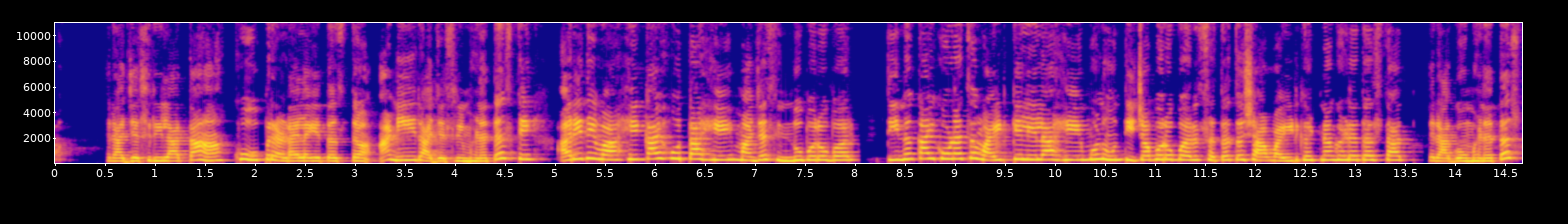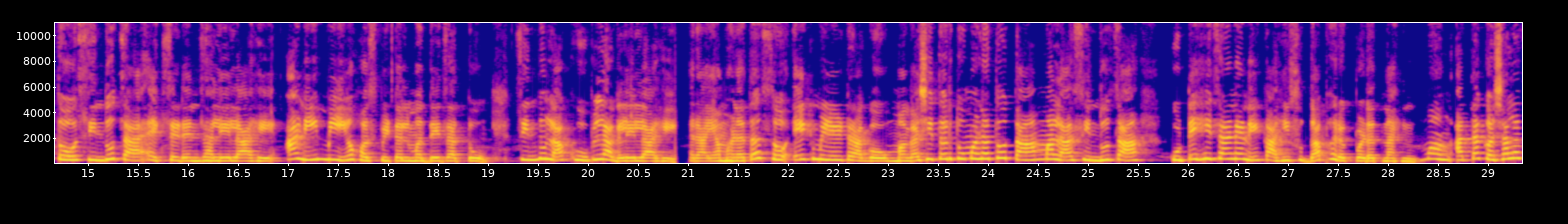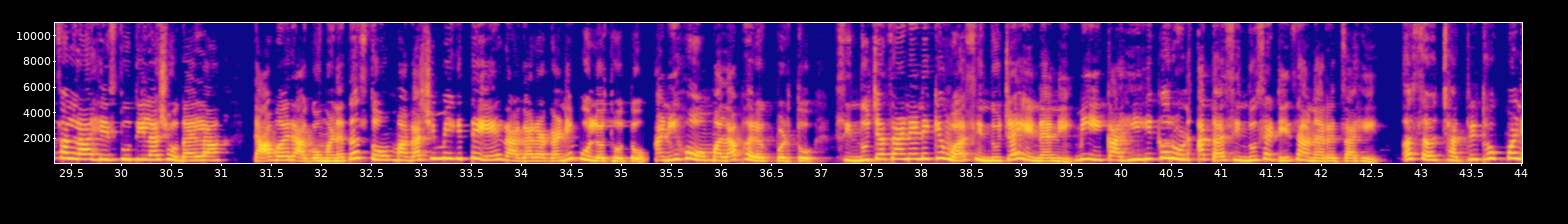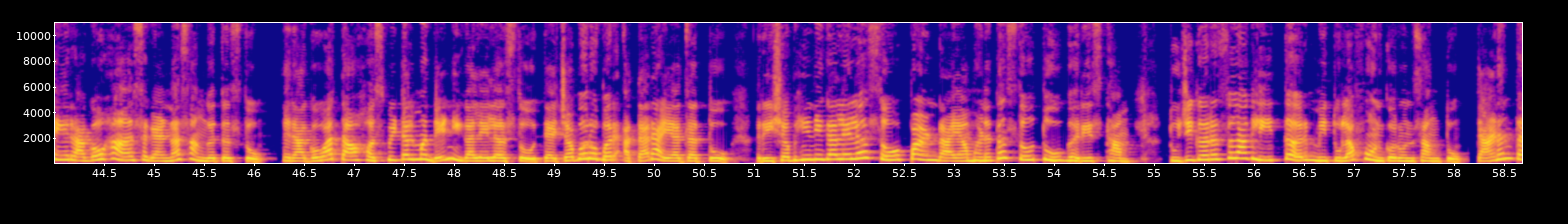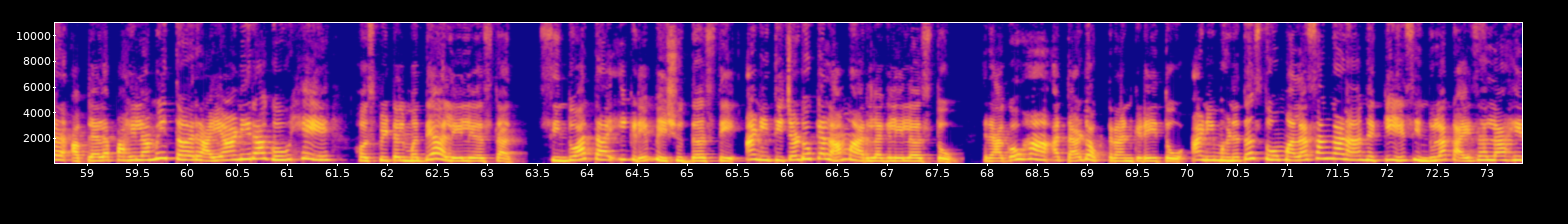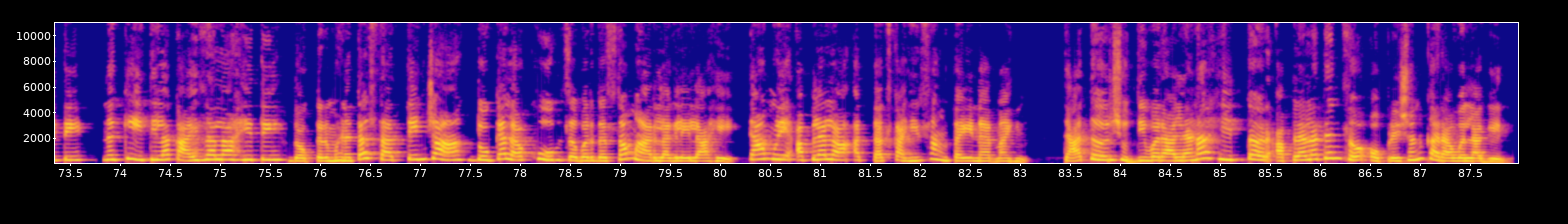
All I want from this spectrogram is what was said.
राजश्रीला आता खूप रडायला येत असतं आणि राजश्री म्हणत असते अरे देवा हे काय होत आहे? माझ्या सिंधू बरोबर. तिनं काय कोणाचं वाईट केलेलं आहे म्हणून तिच्या बरोबर सतत अशा वाईट घटना घडत असतात. राघव म्हणत असतो सिंधूचा ऍक्सिडेंट झालेला आहे आणि मी हॉस्पिटलमध्ये जातो. सिंधूला खूप लागलेला आहे. राया म्हणत असतो एक मिनिट राघव मगाशी तर तू म्हणत होता मला सिंधूचा कुठेही जाण्याने काही सुद्धा फरक पडत नाही. मग आता कशाला चालला आहेस तू तिला शोधायला? त्यावर राघव म्हणत असतो. मगाशी मी ते रागारागाने बोलत होतो. आणि हो मला फरक पडतो. सिंधूच्या जाण्याने किंवा सिंधूच्या येण्याने. मी काहीही करून आता सिंधूसाठी जाणारच आहे. असं छात्री ठोकपणे राघव हा सगळ्यांना सांगत असतो. राघव आता हॉस्पिटलमध्ये निघालेला असतो. त्याच्याबरोबर आता राया जातो. रिषभही निघालेला असतो पण राया म्हणत असतो तू घरीच थांब. तुझी गरज लागली तर मी तुला फोन करून सांगतो. त्यानंतर आपल्याला पाहायला मिळतं राया आणि राघव हे हॉस्पिटलमध्ये आलेले असतात. सिंधू आता इकडे बेशुद्ध असते आणि तिच्या डोक्याला मार लागलेला असतो. राघव हा आता डॉक्टरांकडे येतो आणि म्हणत असतो मला सांगा ना नक्की सिंधूला काय झालं आहे ते? नक्की तिला काय झालं आहे ते? डॉक्टर म्हणत असतात त्यांच्या डोक्याला खूप जबरदस्त मार लागलेला आहे. त्यामुळे आपल्याला आत्ताच काही सांगता येणार नाही. त्या तर शुद्धीवर आल्या नाहीत तर आपल्याला त्यांचं ऑपरेशन करावं लागेल.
